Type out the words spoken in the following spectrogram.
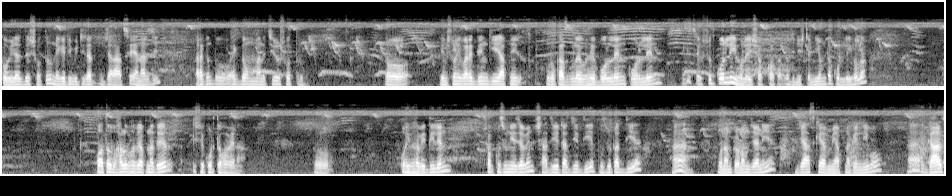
কবিরাজদের শত্রু নেগেটিভিটি যারা আছে এনার্জি তারা কিন্তু একদম মানে চিরশত্রু। তো তিন শনিবারের দিন গিয়ে আপনি পুরো কাজগুলো এভাবে বললেন, করলেন ঠিক আছে? শুধু করলেই হলো এইসব কথা, জিনিসটা, নিয়মটা করলেই হলো। অত ভালোভাবে আপনাদের সে করতে হবে না। তো ওইভাবে দিলেন, সব কিছু নিয়ে যাবেন, সাজিয়ে টাজিয়ে দিয়ে, পুজোটা দিয়ে হ্যাঁ প্রণাম টনাম জানিয়ে যে আজকে আমি আপনাকে নিব হ্যাঁ গাছ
